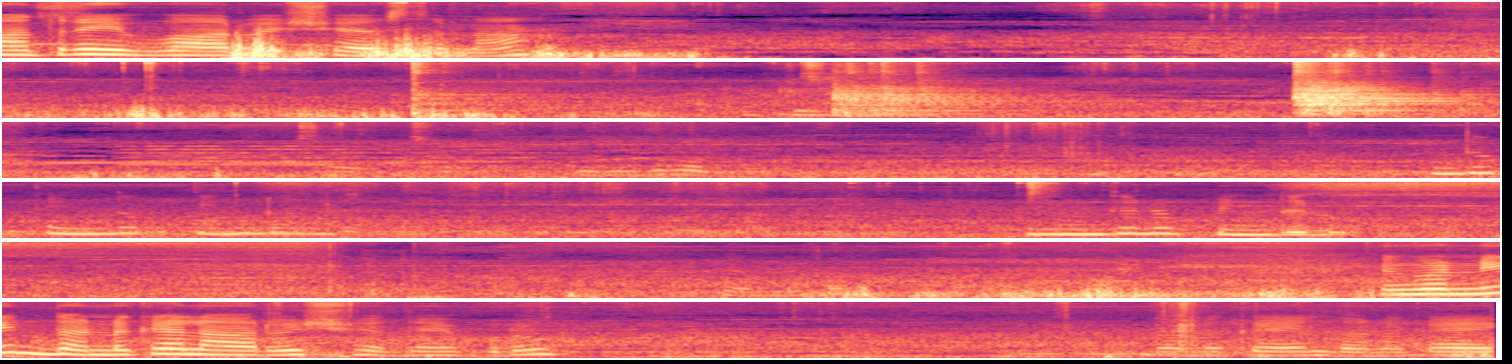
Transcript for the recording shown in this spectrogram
మాత్రం ఇవి హార్వెస్ట్ చేస్తున్నా పిందు పిందు పిందు పిందులు పిందులు ఇంకోండి దొండకాయలు హార్వెస్ట్ ఇప్పుడు? దొండకాయలు దొండకాయ.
